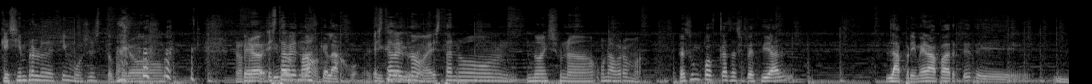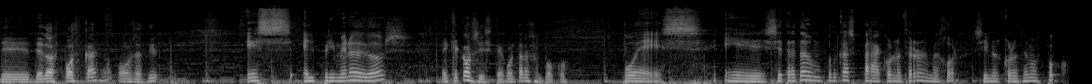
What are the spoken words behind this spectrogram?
Que siempre lo decimos esto, pero Pero esta vez más no. que el ajo. es esta vez no, esta no, no es una, una broma. Es un podcast especial, la primera parte de, de, de dos podcasts, ¿no? Podemos decir. Es el primero de dos. ¿En qué consiste? Cuéntanos un poco. Pues eh, se trata de un podcast para conocernos mejor, si nos conocemos poco.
